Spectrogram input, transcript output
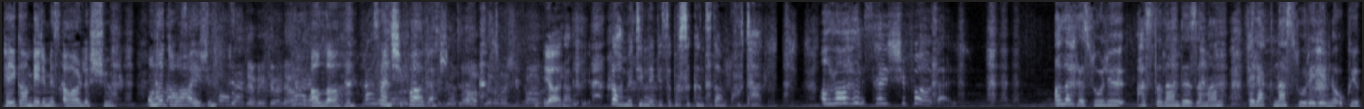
Peygamberimiz ağırlaşıyor. Ona dua edin. Demek öyle. Allah'ım sen şifa ver. Ya Rabbi rahmetinle bizi bu sıkıntıdan kurtar. Allah'ım sen şifa ver. Allah Resulü hastalandığı zaman Felak Nas surelerini okuyup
